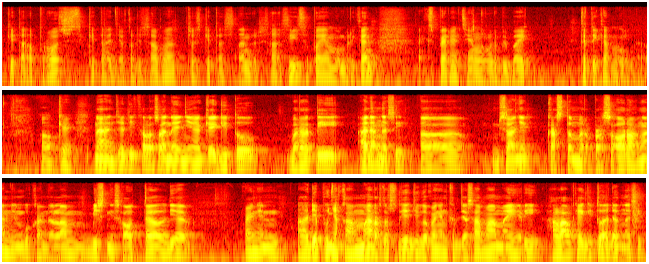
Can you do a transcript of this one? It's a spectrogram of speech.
kita approach, kita ajak kerjasama, terus kita standarisasi supaya memberikan experience yang lebih baik ketika menginap. Oke, nah jadi kalau seandainya kayak gitu, berarti ada nggak sih, eh, misalnya customer perseorangan yang bukan dalam bisnis hotel dia pengen, eh, dia punya kamar terus dia juga pengen kerja sama sama hal-hal kayak gitu ada nggak sih?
